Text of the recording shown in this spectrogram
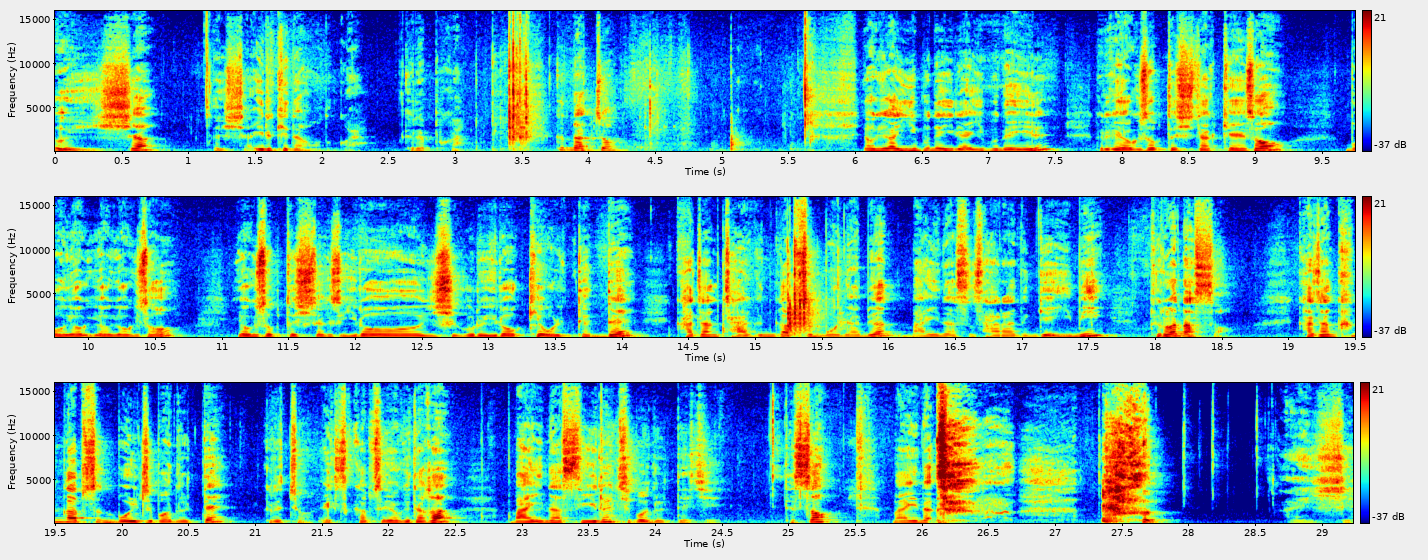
으쌰 으쌰. 이렇게 나오는 거야 그래프가. 끝났죠? 여기가 2분의 1이야 2분의 1 그러니까 여기서부터 시작해서 뭐 여, 여, 여기서 여기서부터 시작해서 이런 식으로 이렇게 올 텐데 가장 작은 값은 뭐냐면 마이너스 4라는 게 이미 드러났어. 가장 큰 값은 뭘 집어넣을 때? 그렇죠. X값에 여기다가 마이너스 1을 집어넣을 때지. 됐어? 마이너스 아이씨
